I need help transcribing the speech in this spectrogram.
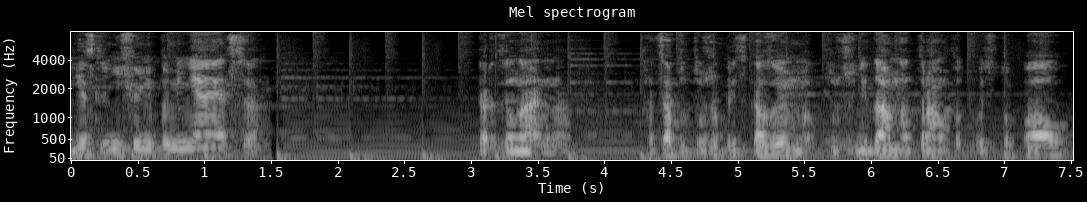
если ничего не поменяется кардинально, хотя тут уже предсказуемо, тут же недавно Трамп вот выступал,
